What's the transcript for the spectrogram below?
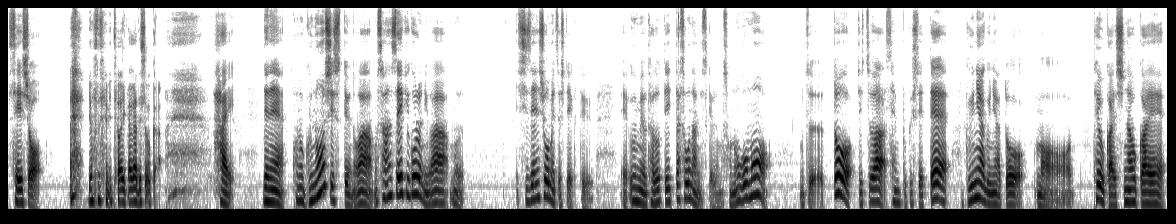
聖書 読んでみてはいかがでしょうか。はいでねこのグノーシスっていうのはもう3世紀頃にはもう自然消滅していくという、運命をたどっていったそうなんですけれどもその後もずっと実は潜伏しててぐにゃぐにゃともう手を変え品を変え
